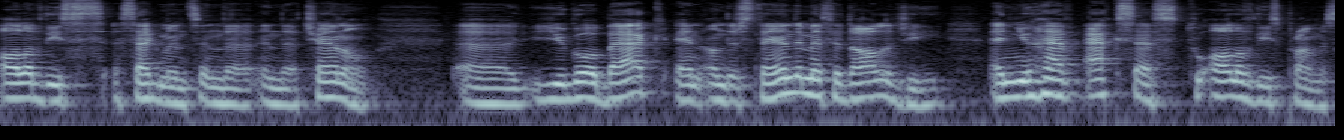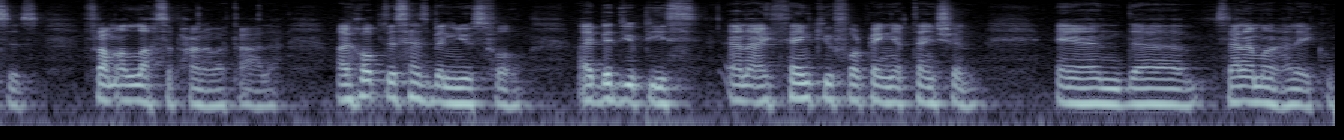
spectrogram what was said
all of these segments in the in the channel uh, you go back and understand the methodology and you have access to all of these promises from Allah subhanahu wa ta'ala. I hope this has been useful. I bid you peace and I thank you for paying attention. And uh, salamun alaikum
